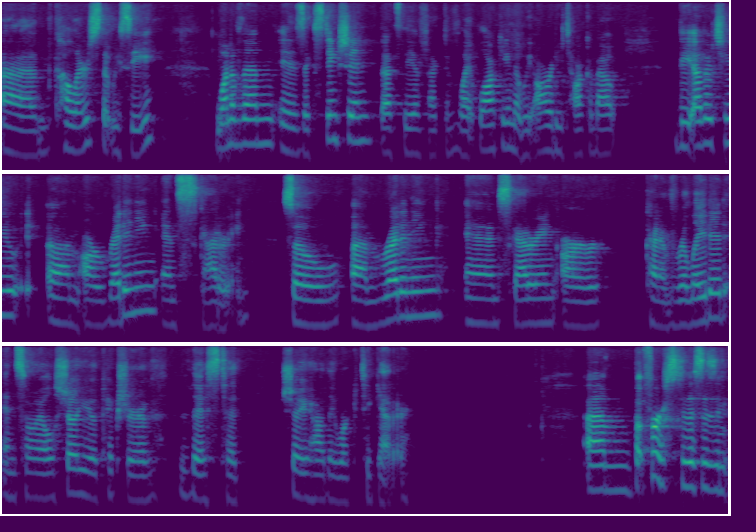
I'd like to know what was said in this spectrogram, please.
um, colors that we see. One of them is extinction. That's the effect of light blocking that we already talked about. The other two um, are reddening and scattering. So um, reddening and scattering are kind of related. And so I'll show you a picture of this to show you how they work together. Um, but first, this is an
